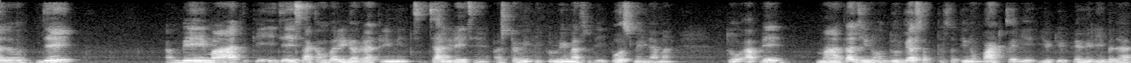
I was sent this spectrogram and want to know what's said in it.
ચાલો, જય અંબે માત કી જય શાકંભરી નવરાત્રિની ચાલી રહી છે અષ્ટમીથી પૂર્ણિમા સુધી પોષ મહિનામાં. તો આપણે માતાજીનો દુર્ગા સપ્તશતીનો પાઠ કરીએ. યુટ્યુબ ફેમિલી બધા,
